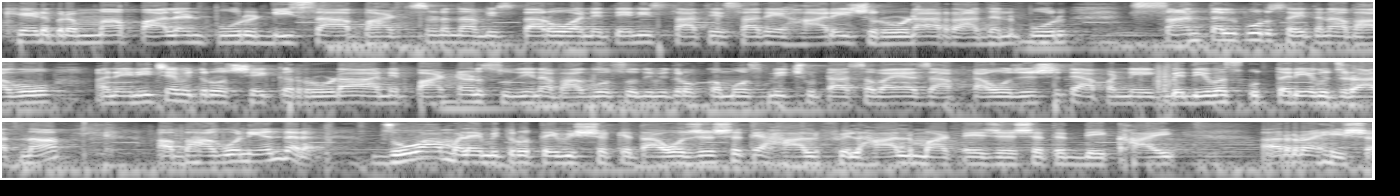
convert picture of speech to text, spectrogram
ખેડ બ્રહ્મા, પાલનપુર, ડીસા, ભાટસણના વિસ્તારો અને તેની સાથે સાથે હારીજ, રોડા, રાધનપુર, સાંતલપુર સહિતના ભાગો અને નીચે મિત્રો છેક રોડા અને પાટણ સુધીના ભાગો સુધી મિત્રો કમોસમી છૂટા છવાયા ઝાપટાઓ જે છે તે આપણને એક બે દિવસ ઉત્તરીય ગુજરાતના ભાગોની અંદર જોવા મળે મિત્રો તેવી શક્યતાઓ જે છે તે હાલ ફિલહાલ માટે જે છે તે દેખાઈ રહી છે.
